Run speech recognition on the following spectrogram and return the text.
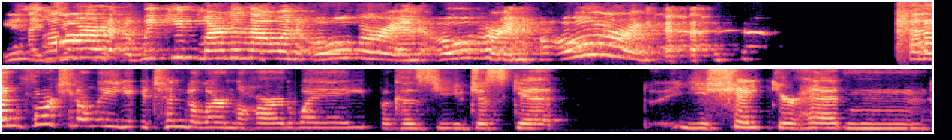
it's I hard. Do, we keep learning that one over and over and over again. And unfortunately, you tend to learn the hard way because you just get, you shake your head and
